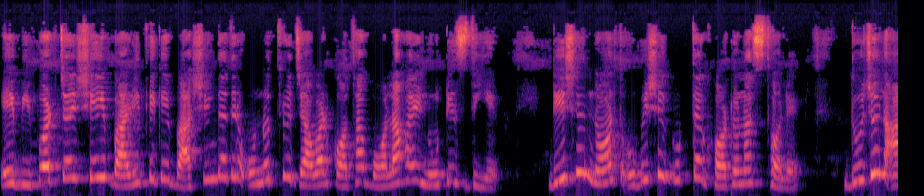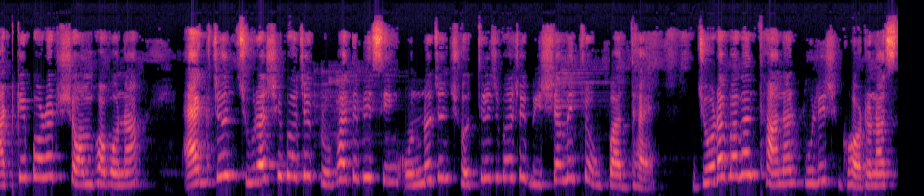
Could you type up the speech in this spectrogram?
এই বিপর্যয়, সেই বাড়ি থেকে বাসিন্দাদের অন্যত্র যাওয়ার কথা বলা হয় নোটিশ দিয়ে। ডিসি নর্থ অভিষেক গুপ্তা ঘটনাস্থলে। দুজন আটকে পড়ার সম্ভাবনা, একজন চুরাশি বছর প্রভাদেবী সিং, অন্যজন ছত্রিশ বছর বিশ্বামিত্র উপাধ্যায়। জোড়াবাগান থানার পুলিশ ঘটনাস্থলে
